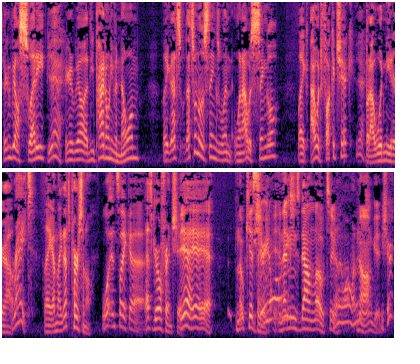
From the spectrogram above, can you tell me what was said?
They're gonna be all sweaty. Yeah. they're gonna be all. You probably don't even know them. Like that's that's one of those things. When when I was single, like I would fuck a chick, Yeah. but I wouldn't eat her out. right. Like I'm like that's personal. Well, it's like uh, That's girlfriend shit. Yeah, yeah, yeah. No kissing, sure you don't want and that these? means down low too. You don't want one of no. I'm good. You sure?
